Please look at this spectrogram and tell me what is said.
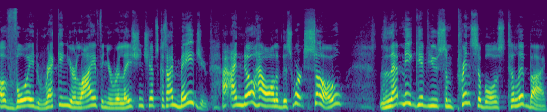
avoid wrecking your life and your relationships because I made you. I, I know how all of this works. So let me give you some principles to live by.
